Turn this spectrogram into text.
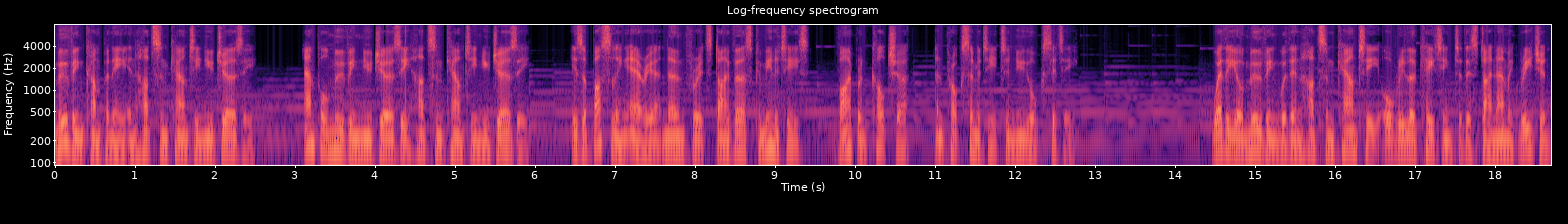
Moving Company in Hudson County, New Jersey. Ample Moving New Jersey Hudson County, New Jersey, is a bustling area known for its diverse communities, vibrant culture, and proximity to New York City. Whether you're moving within Hudson County or relocating to this dynamic region,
